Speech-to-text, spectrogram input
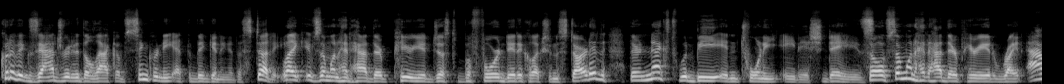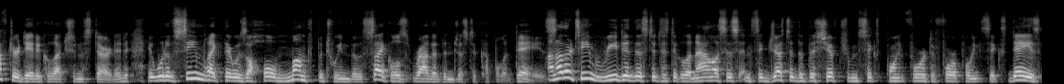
could have exaggerated the lack of synchrony at the beginning of the study. Like if someone had had their period just before data collection started, their next would be in 28-ish days. So if someone had had their period right after data collection started, it would have seemed like there was a whole month between those cycles rather than just a couple of days. Another team redid the statistical analysis and suggested that the shift from 6.4 to 4.6 days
